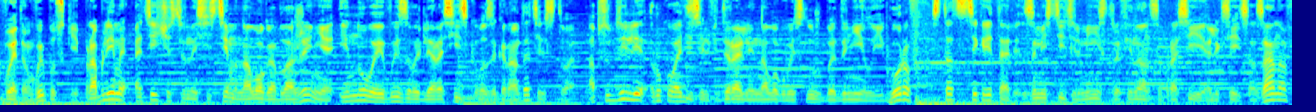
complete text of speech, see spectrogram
В этом выпуске проблемы отечественной системы налогообложения и новые вызовы для российского законодательства обсудили руководитель Федеральной налоговой службы Даниил Егоров, статс-секретарь, заместитель министра финансов России Алексей Сазанов,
